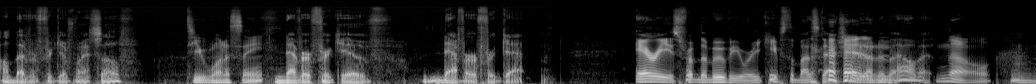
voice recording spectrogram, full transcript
I'll never forgive myself. Do you want to see? Never forgive. Never forget. Ares from the movie where he keeps the mustache under the helmet. No. Hmm.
